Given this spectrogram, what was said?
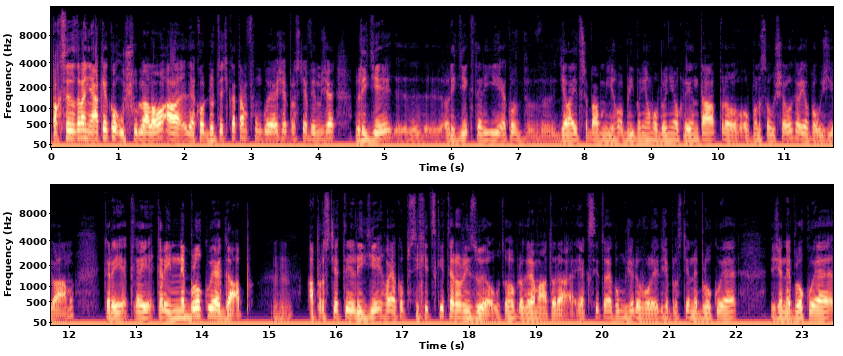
pak se to teda nějak jako ušudlalo a jako doteďka tam funguje, že prostě vím, že lidi, eh, lidi, kteří jako dělají třeba mýho oblíbeného mobilního klienta pro Open Social, který ho používám, který, který, který neblokuje GAP, mm-hmm. a prostě ty lidi ho jako psychicky terorizujou, toho programátora, jak si to jako může dovolit, že prostě neblokuje že neblokuje, eh,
